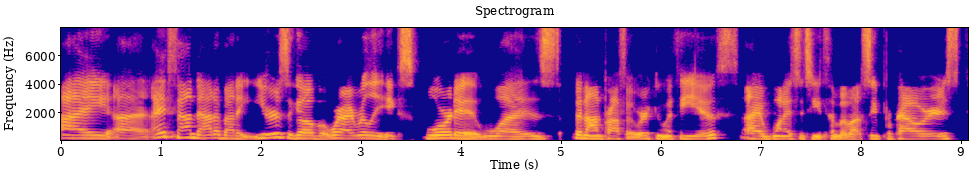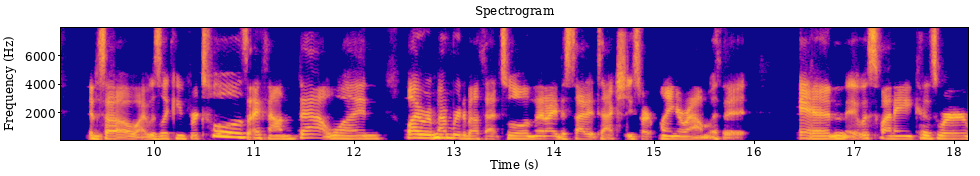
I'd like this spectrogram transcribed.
I uh, I found out about it years ago, but where I really explored it was the nonprofit working with the youth. I wanted to teach them about superpowers and so I was looking for tools. I found that one. Well, I remembered about that tool and then I decided to actually start playing around with it. And it was funny because we're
